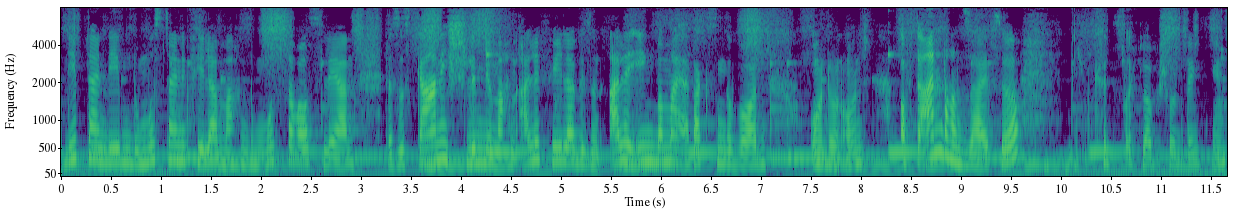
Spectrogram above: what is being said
leb dein Leben, du musst deine Fehler machen, du musst daraus lernen. Das ist gar nicht schlimm, wir machen alle Fehler, wir sind alle irgendwann mal erwachsen geworden und und und. Auf der anderen Seite, ihr könnt es euch glaube ich schon denken,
